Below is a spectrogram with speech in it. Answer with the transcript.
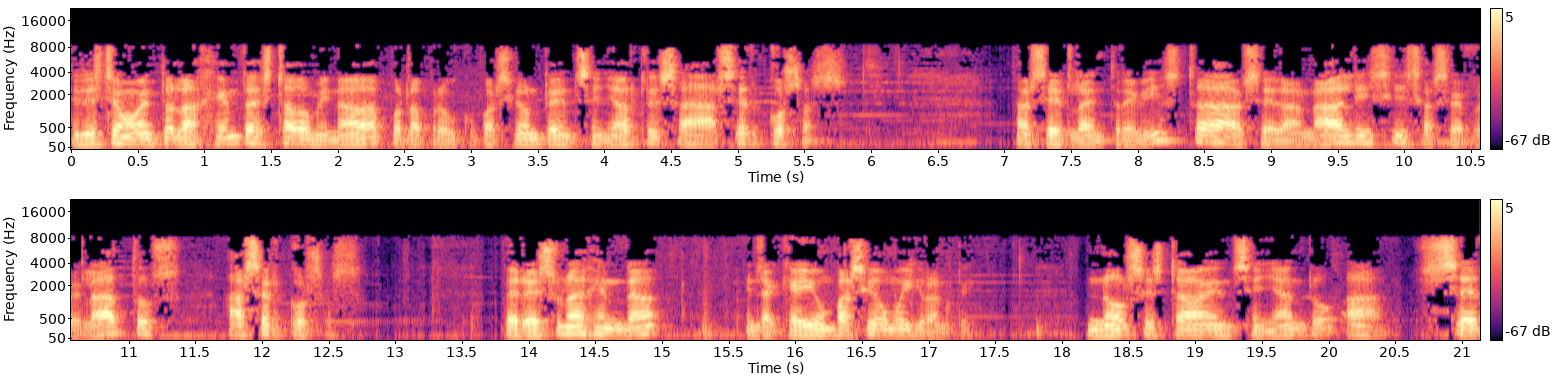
En este momento la agenda está dominada por la preocupación de enseñarles a hacer cosas, hacer la entrevista, hacer análisis, hacer relatos, hacer cosas. Pero es una agenda en la que hay un vacío muy grande. No se está enseñando a ser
